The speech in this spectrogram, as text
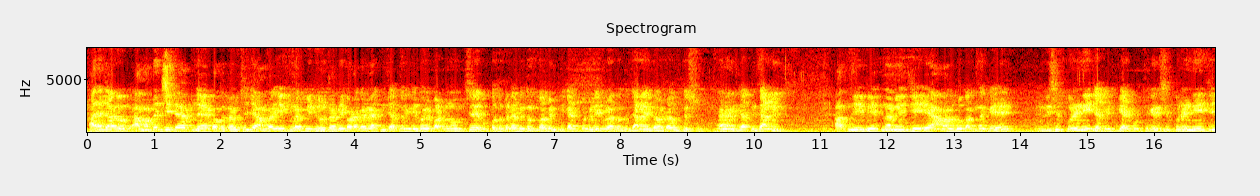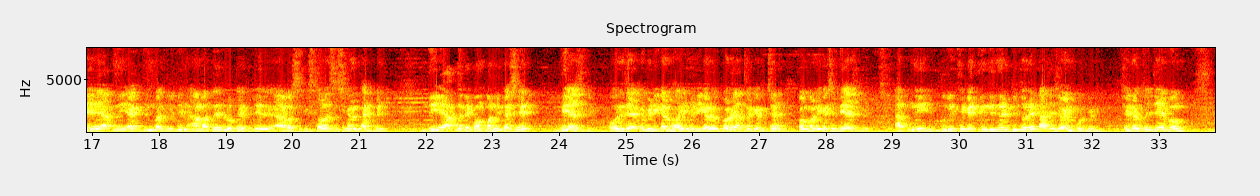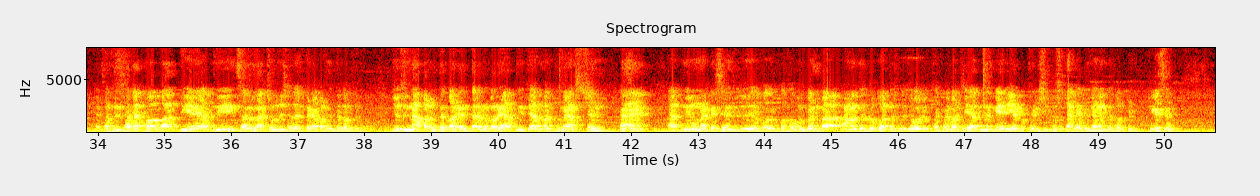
আচ্ছা যাই হোক আমাদের যেটা কথাটা হচ্ছে যে আমরা এইগুলা ভিডিওটা রেকর্ড আকারে রাখি যে আপনাকে যেভাবে পাঠানো হচ্ছে কত টাকা বেতন পাবেন কি কাজ পাবেন এগুলো আপনাদের জানাই দেওয়াটা উদ্দেশ্য। হ্যাঁ যে আপনি জানেন। আপনি ভিয়েতনামে যেয়ে আমার লোক আপনাকে রিসিভ করে নিয়ে যাবে। এয়ারপোর্ট থেকে রিসিভ করে নিয়ে যেয়ে আপনি একদিন বা দুই দিন আমাদের লোকের যে আবাসিক স্থল আছে সেখানে থাকবেন। দিয়ে আপনাকে কোম্পানির কাছে দিয়ে আসবে। ওখানে যে একটা মেডিকেল হয় মেডিকেলের পরে আপনাকে হচ্ছে কোম্পানির কাছে দিয়ে আসবে। আপনি দুই থেকে তিন দিনের ভিতরে কাজে জয়েন করবেন। সেটা হচ্ছে যে এবং আপনি থাকা খাওয়া বাদ দিয়ে আপনি ইনশাল্লাহ চল্লিশ হাজার টাকা পাঠাতে পারবেন। যদি না পাঠাতে পারেন, তাহলে পরে আপনি যার মাধ্যমে আসছেন হ্যাঁ আপনি ওনার কাছে কথা বলবেন বা আমাদের লোকও আপনার সাথে যোগাযোগ থাকবে বা যে আপনাকে এয়ারপোর্ট থেকে রিসিভ করছে, তাকে আপনি জানাতে পারবেন, ঠিক আছে?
